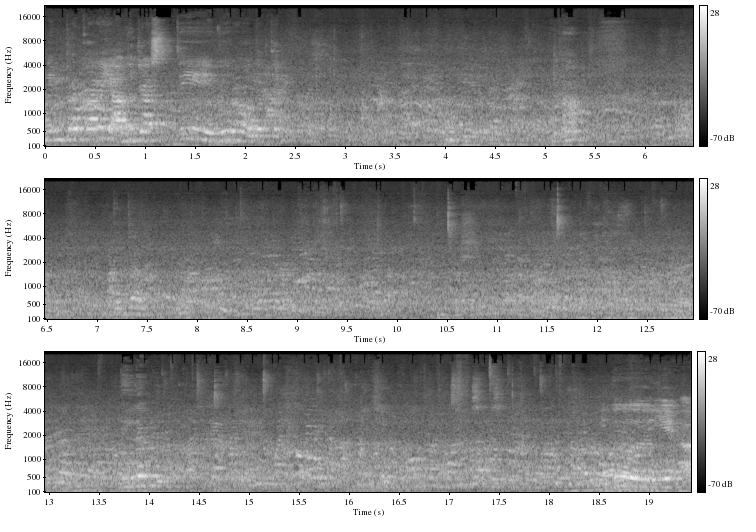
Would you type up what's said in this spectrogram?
ನಿಮ್ಮ ಪ್ರಕಾರ ಯಾವುದು ಜಾಸ್ತಿ ದೂರ ಹೋಗುತ್ತೆ ಆಯ್ತಾ ಇದು ಎ- ಆ,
